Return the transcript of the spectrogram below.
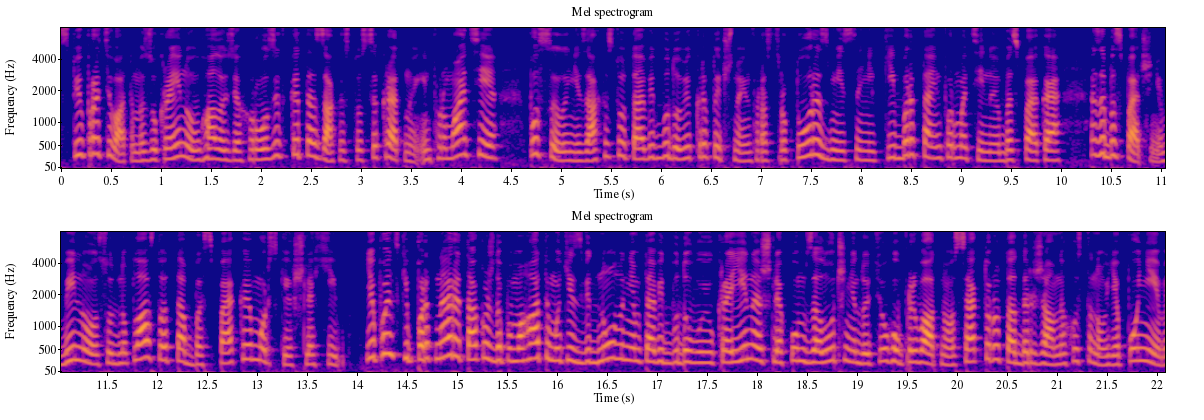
співпрацюватиме з Україною в галузях розвідки та захисту секретної інформації, посиленні захисту та відбудові критичної інфраструктури, зміцненні кібер та інформаційної безпеки, забезпечення вільного судноплавства та безпеки морських шляхів. Японські партнери також допомагатимуть із відновленням та відбудовою України шляхом залучення до цього приватного сектору та державних установ Японії.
